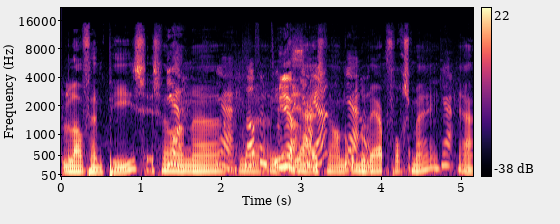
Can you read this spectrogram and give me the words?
Love and Peace is wel Ja, een, eh, ja, een, Love and een- Peace, ja, ja? is wel een Ja. onderwerp volgens mij. Ja. ja.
